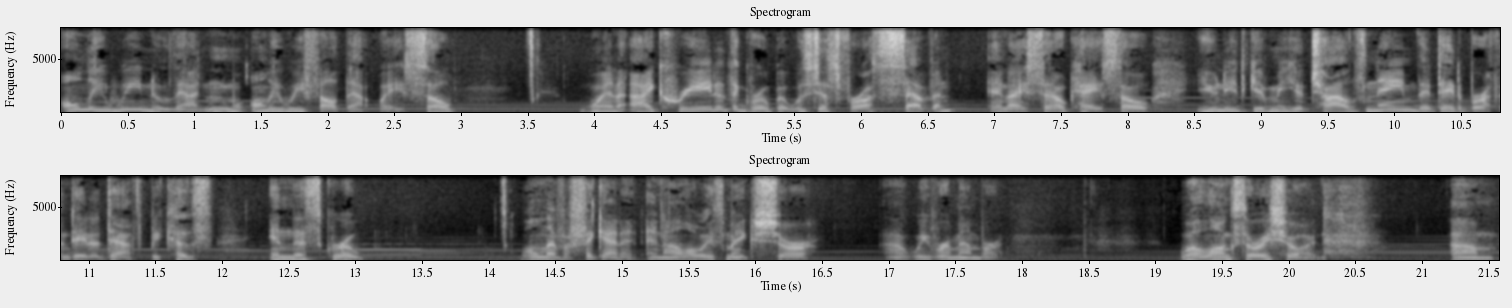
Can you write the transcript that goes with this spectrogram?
only we knew that, and only we felt that way. So when I created the group, it was just for us seven. And I said, okay, so you need to give me your child's name, their date of birth, and date of death, because in this group, We'll never forget it, and I'll always make sure uh, we remember. Well, long story short, um,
